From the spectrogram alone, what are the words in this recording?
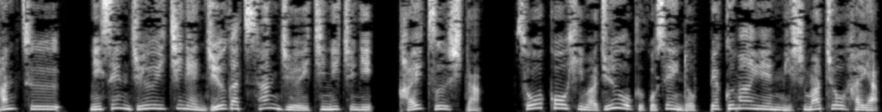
貫通、2011年10月31日に開通した。総工費は10億5600万円三島町派や、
